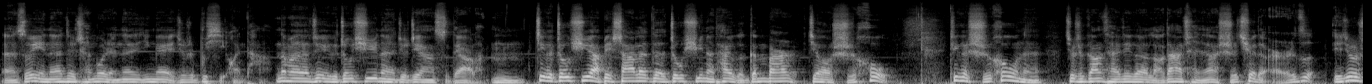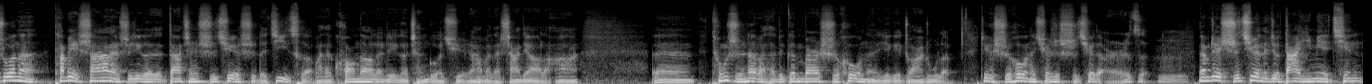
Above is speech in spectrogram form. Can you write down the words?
呃，所以呢，这陈国人呢，应该也就是不喜欢他。那么这个周须呢，就这样死掉了。嗯，这个周须啊，被杀了的周须呢，他有个跟班叫石厚。这个石厚呢，就是刚才这个老大臣啊石阙的儿子。也就是说呢，他被杀呢，是这个大臣石阙使的计策，把他诓到了这个陈国去，然后把他杀掉了啊。嗯，同时呢，把他的跟班石厚呢也给抓住了。这个石厚呢，却是石阙的儿子。嗯，那么这石阙呢，就大义灭亲，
